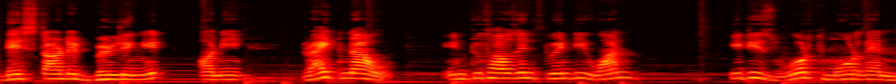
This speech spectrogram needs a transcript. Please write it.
दे स्टार्टेड बिल्डिङ इट अनि right now in two thousand twenty one it is worth more than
